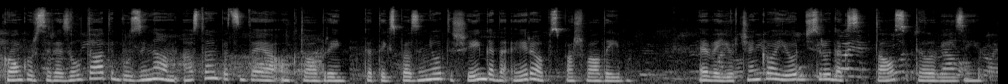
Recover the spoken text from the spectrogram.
Konkursa rezultāti būs zināmi 18. oktobrī, kad tiks paziņota šī gada Eiropas pašvaldība. Eva Jurčenko, Jurģis Rudaks, Talsu televīzija.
